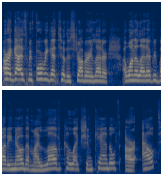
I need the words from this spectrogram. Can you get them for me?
All right, guys, before we get to the strawberry letter, I want to let everybody know that my Love Collection candles are out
